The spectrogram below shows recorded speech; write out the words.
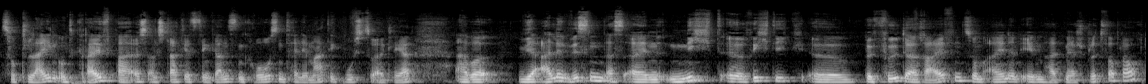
so klein und greifbar ist, anstatt jetzt den ganzen großen Telematikboost zu erklären. Aber wir alle wissen, dass ein nicht äh, richtig äh, befüllter Reifen zum einen eben halt mehr Sprit verbraucht,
